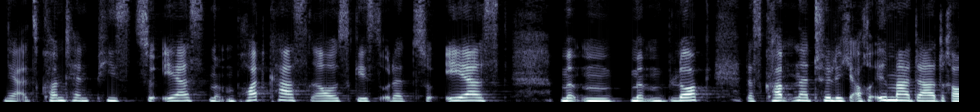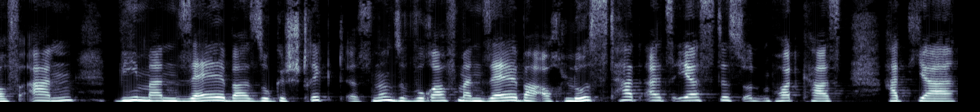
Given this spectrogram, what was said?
ja, als Content Piece zuerst mit einem Podcast rausgehst oder zuerst mit einem, mit einem Blog, das kommt natürlich auch immer darauf an, wie man selber so gestrickt ist, ne? so worauf man selber auch Lust hat als erstes und ein Podcast hat ja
